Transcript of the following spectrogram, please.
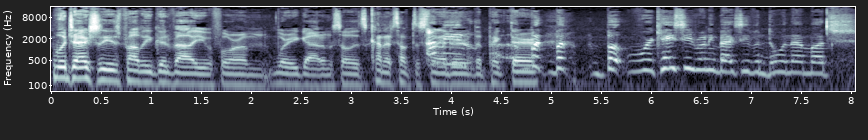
which actually is probably good value for him where he got him. So it's kind of tough to slander the pick there. But, but, but were KC running backs even doing that much?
